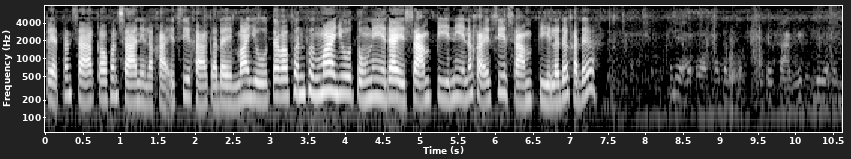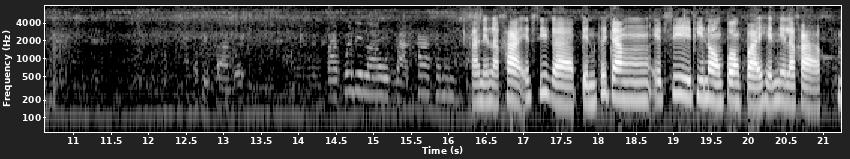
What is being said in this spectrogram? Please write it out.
แปดพรรษาเก้าพรรษานี่แหละค่ะเอฟซีค่ะก็ได้มาอยู่ แต่ว่าเพิ่นเพิ่งมาอยู่ตรงนี้ได้สามปีนี่เนาะค่ะเอฟซีสามปีแล้วเด้อค่ะเด้อ อันนี้เอาออกเขาตะกดเอาไปตากไว้รั่วกันเอาไปตากไว้ตากไว้ได้เราตากผ้าเขานั่นน่ะค่ะนี่แหละค่ะเอฟซีก็เป็นคือจังเอฟซีพี่น้องปองปายเห็นนี่แหละค่ะเม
